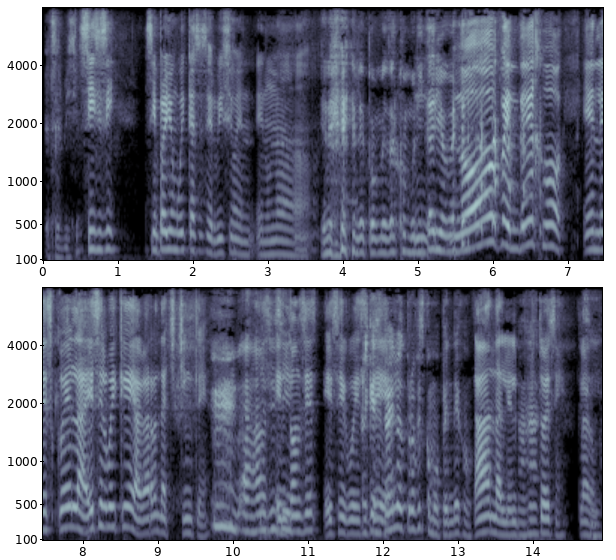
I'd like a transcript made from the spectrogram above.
¿El servicio? Sí, sí, sí. Siempre hay un güey que hace servicio en, en una. En el, en el comedor comunitario, güey. No, pendejo. En la escuela. Es el güey que agarran de achichincle. Ajá, sí, sí. Entonces, ese güey el que se traen los profes como pendejo. Ándale, el Ajá. pito ese, claro. Sí.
